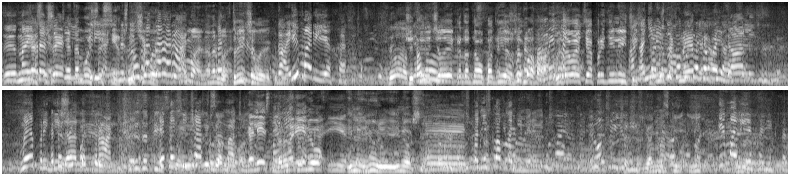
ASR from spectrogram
э, на Я этаже. это мой сосед. Ну Ничего. какая разница? Нормально, нормально. Три человека. Да, и Мареха. Да, Четыре человека от одного подъезда. много. Вы давайте определитесь. Они между Так мы собой договорятся. Мы определялись раньше. Это сейчас уже начали. Колесник, Мареха и... имя Юрий, имя отчество. Э, Станислав Владимирович. И он же юрист. Янинский и... И Мареха Виктор.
